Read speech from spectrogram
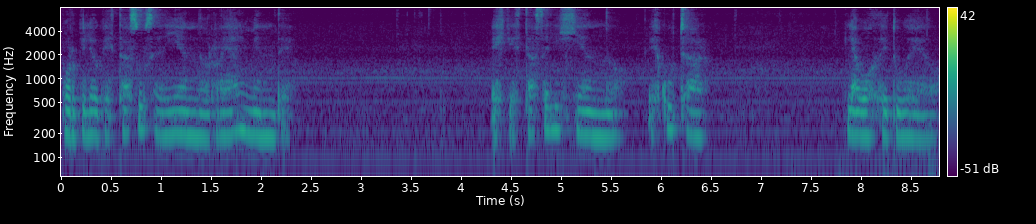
Porque lo que está sucediendo realmente es que estás eligiendo escuchar la voz de tu ego.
